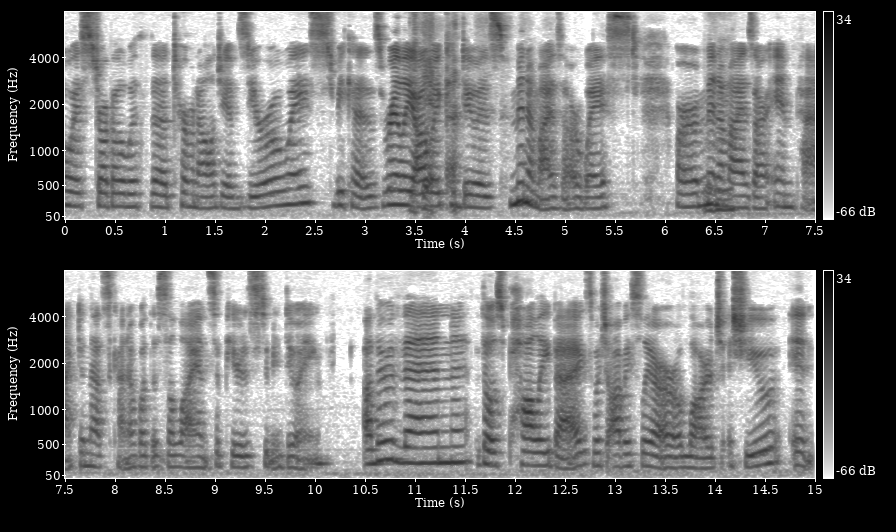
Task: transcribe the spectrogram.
always struggle with the terminology of zero waste because really all yeah. we can do is minimize our waste or mm-hmm. minimize mm-hmm. our impact. And that's kind of what this alliance appears to be doing. Other than those poly bags, which obviously are a large issue, in,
